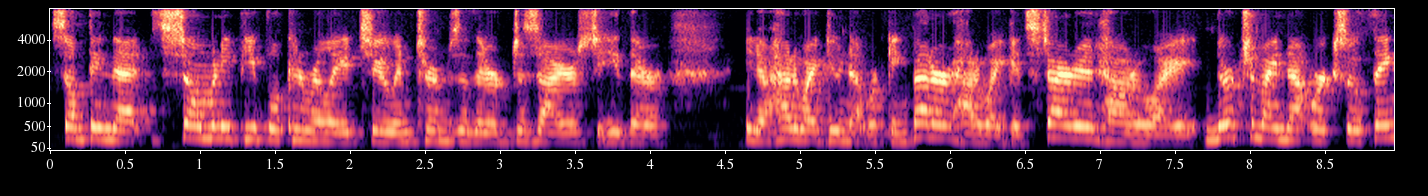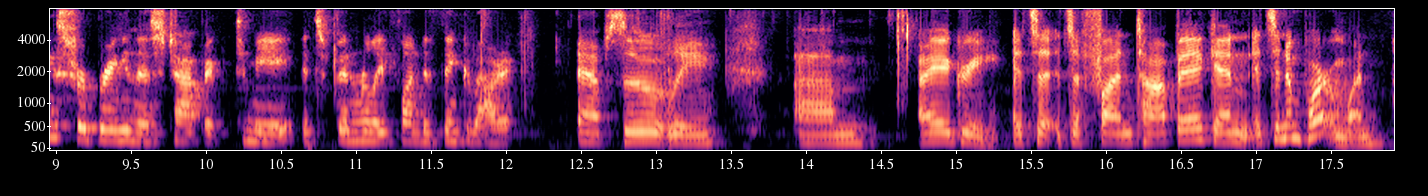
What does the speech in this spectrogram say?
something that so many people can relate to in terms of their desires to either, you know, how do I do networking better? How do I get started? How do I nurture my network? So thanks for bringing this topic to me. It's been really fun to think about it. Absolutely. Um, I agree. It's a it's a fun topic and it's an important one.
